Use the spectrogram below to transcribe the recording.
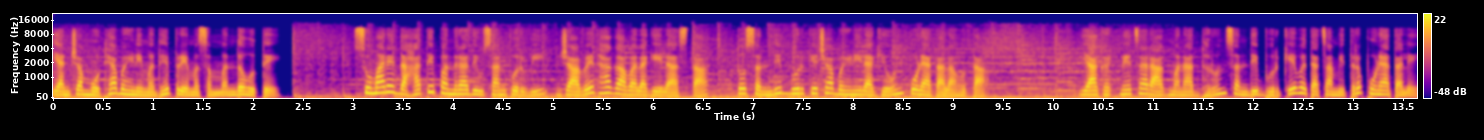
यांच्या मोठ्या बहिणीमध्ये प्रेमसंबंध होते. सुमारे दहा ते पंधरा दिवसांपूर्वी जावेद हा गावाला गेला असता तो संदीप भुरकेच्या बहिणीला घेऊन पुण्यात आला होता. या घटनेचा राग मनात धरून संदीप भुरके व त्याचा मित्र पुण्यात आले.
